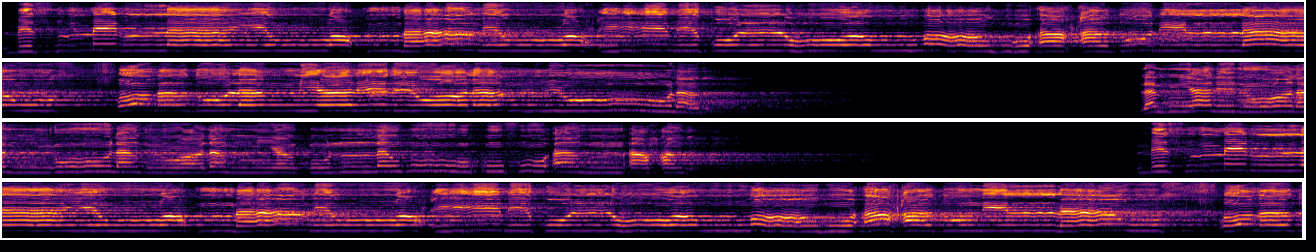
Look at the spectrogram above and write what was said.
بسم الله الرحمن الرحيم قل هو الله احد الله الصمد لم يلد ولم يولد لم يلد ولم يولد ولم يكن له كفوا أحد. بسم الله الرحمن الرحيم. قل هو الله أحد الله الصمد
